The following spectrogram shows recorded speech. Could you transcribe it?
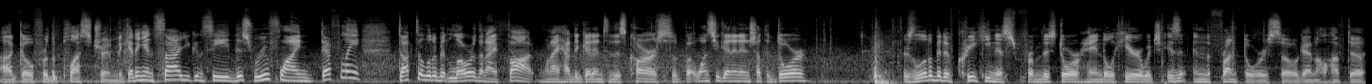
uh, go for the plus trim. But getting inside, you can see this roof line definitely ducked a little bit lower than I thought when I had to get into this car. So, but once you get in and shut the door, there's a little bit of creakiness from this door handle here, which isn't in the front doors. So again, I'll have to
